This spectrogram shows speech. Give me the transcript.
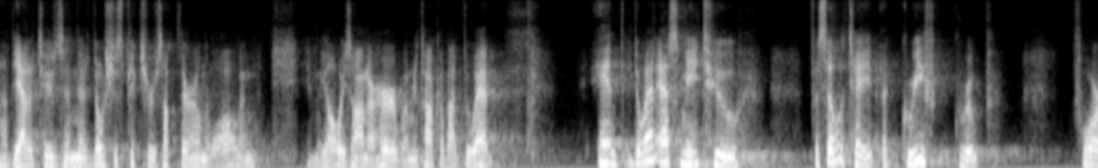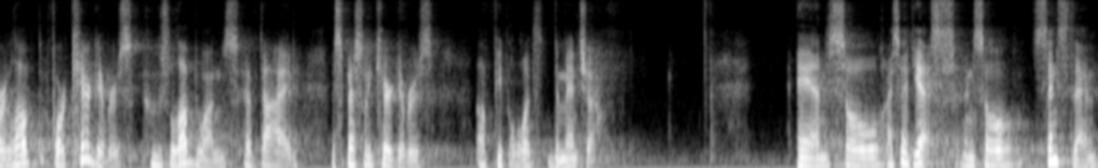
uh, Beatitudes, and there's Dosha's pictures up there on the wall, and, and we always honor her when we talk about Duet. And Duet asked me to facilitate a grief group for, loved, for caregivers whose loved ones have died, especially caregivers of people with dementia. And so I said yes. And so since then,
